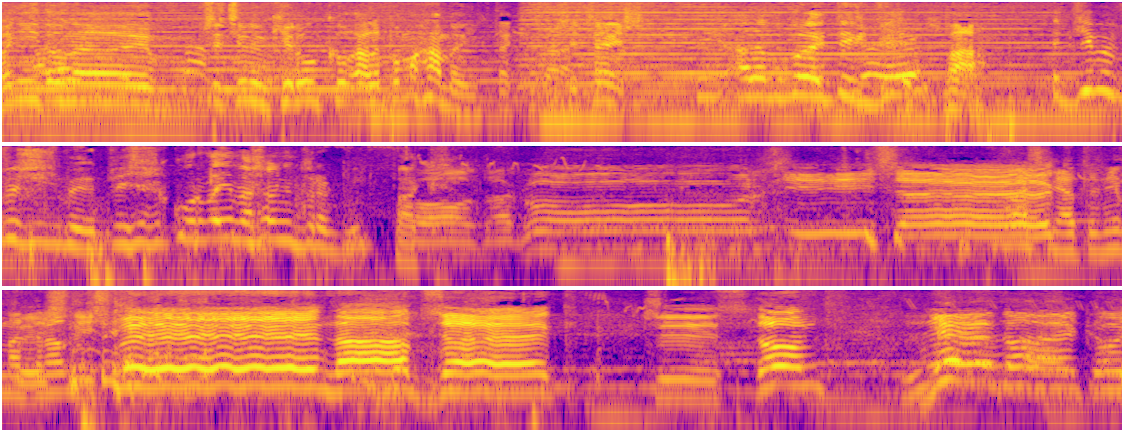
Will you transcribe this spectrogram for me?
Oni idą na, w przeciwnym kierunku, ale pomachamy im w takim razie. Cześć. Ale w ogóle ty, gdzie, Pa. gdzie my wyszliśmy? Przecież kurwa nie ma żadnej drogi. Tak. Właśnie, a tu nie ma drogi. Wyszliśmy na brzeg, czy stąd niedaleko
